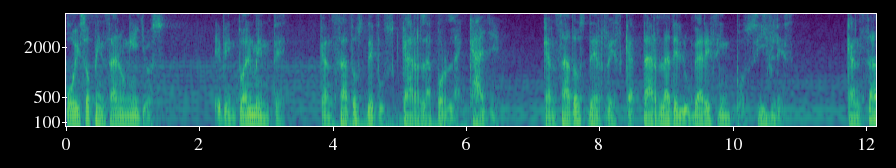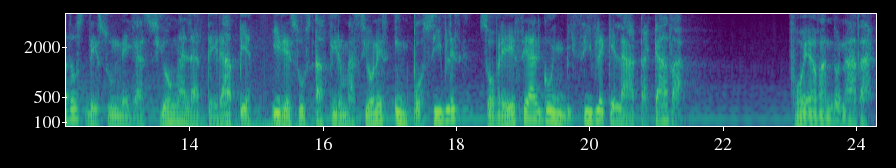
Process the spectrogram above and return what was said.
o eso pensaron ellos. Eventualmente, cansados de buscarla por la calle, cansados de rescatarla de lugares imposibles, cansados de su negación a la terapia y de sus afirmaciones imposibles sobre ese algo invisible que la atacaba fue abandonada.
